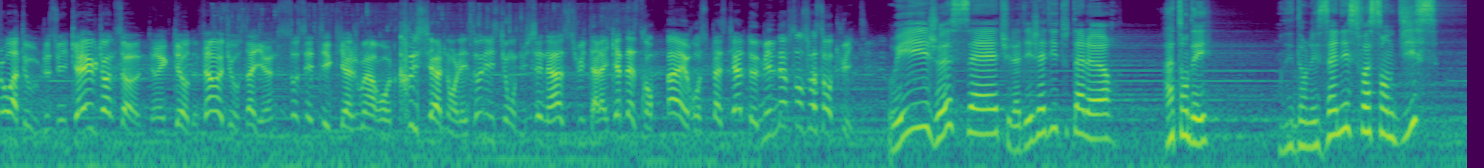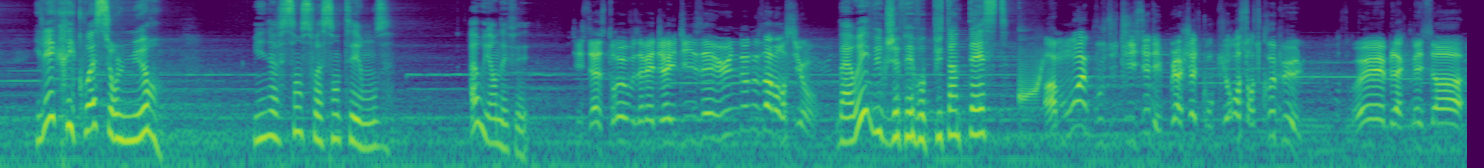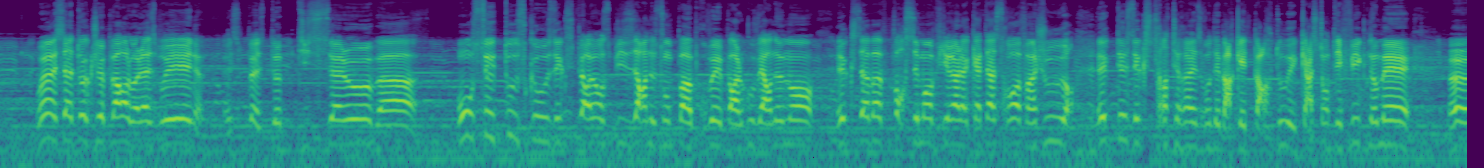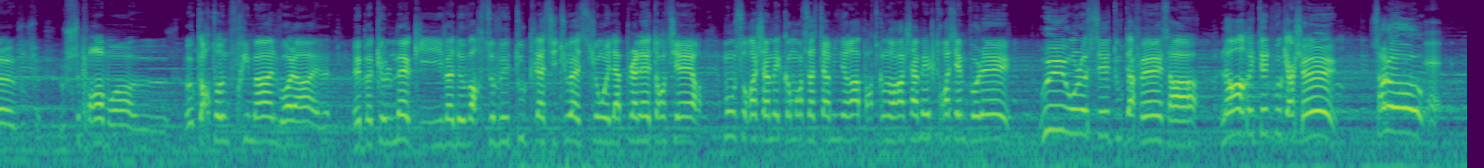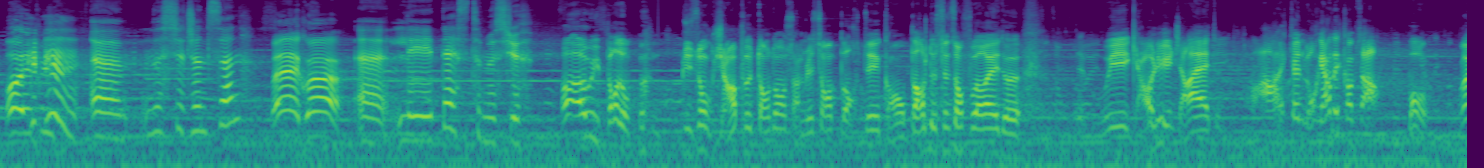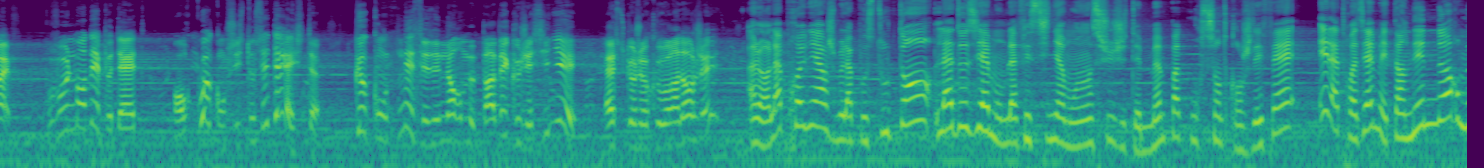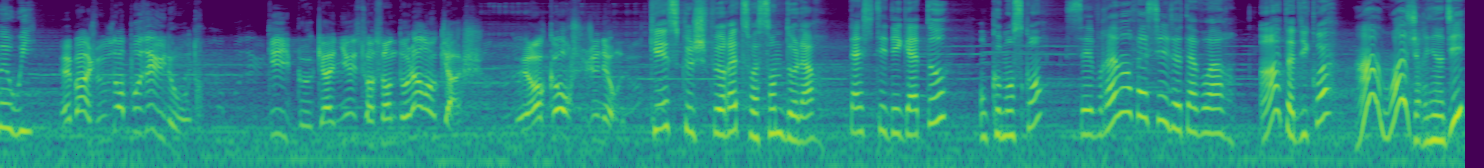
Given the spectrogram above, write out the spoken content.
Bonjour à tous, je suis Craig Johnson, directeur de Fermeture Science, société qui a joué un rôle crucial dans les auditions du Sénat suite à la catastrophe aérospatiale de 1968. Oui, je sais, tu l'as déjà dit tout à l'heure. Attendez, on est dans les années 70 Il a écrit quoi sur le mur? 1971. Ah oui, en effet. Si ça se trouve, vous avez déjà utilisé une de nos inventions. Bah oui, vu que je fais vos putains de tests. À moins que vous utilisiez des plachettes concurrents sans scrupules. Ouais, Black Mesa. Ouais, c'est à toi que je parle, Wallace Breen. Espèce de petit salaud, bah. On sait tous que vos expériences bizarres ne sont pas approuvées par le gouvernement, et que ça va forcément virer à la catastrophe un jour, et que des extraterrestres vont débarquer de partout, et qu'un scientifique nommé. Euh. Je sais pas moi. Euh, Gordon Freeman, voilà, et, et ben que le mec il va devoir sauver toute la situation et la planète entière, mais on saura jamais comment ça se terminera parce qu'on n'aura jamais le troisième volet. Oui, on le sait tout à fait, ça. Alors arrêtez de vous cacher. Salaud Oh, et puis... Euh, Monsieur Johnson Ouais, quoi Euh, les tests, monsieur. Ah oui, pardon. Disons que j'ai un peu tendance à me laisser emporter quand on parle de ces enfoirés de... Oui, Caroline, j'arrête. Arrêtez de me regarder comme ça. Bon, bref, vous vous demandez peut-être en quoi consistent ces tests? Que contenaient ces énormes pavés que j'ai signés? Est-ce que je cours un danger? Alors la première, je me la pose tout le temps, la deuxième, on me l'a fait signer à mon insu, j'étais même pas consciente quand je l'ai fait, et la troisième est un énorme oui. Eh ben, je vais vous en poser une autre. Qui peut gagner 60 dollars en cash? Et encore, je suis généreux. Qu'est-ce que je ferais de 60 dollars? T'as des gâteaux? On commence quand? C'est vraiment facile de t'avoir. Hein, t'as dit quoi? Ah, moi, j'ai rien dit.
